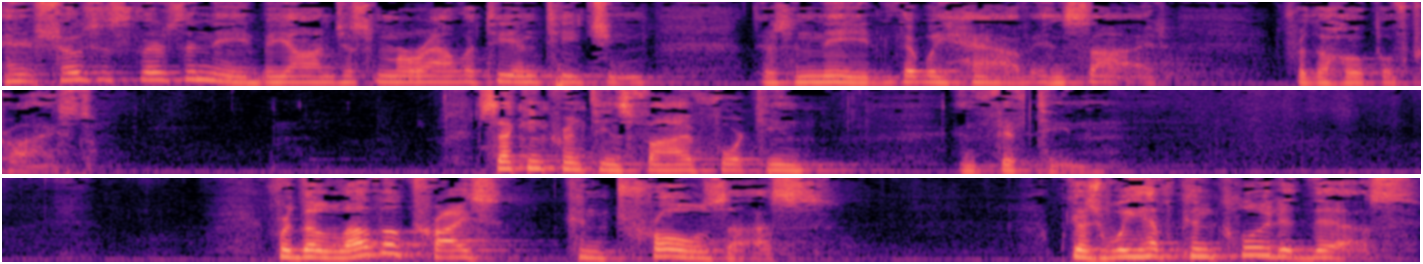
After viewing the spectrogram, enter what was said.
And it shows us there's a need beyond just morality and teaching. There's a need that we have inside for the hope of Christ. 2 Corinthians 5, 14 and 15. For the love of Christ controls us because we have concluded this,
